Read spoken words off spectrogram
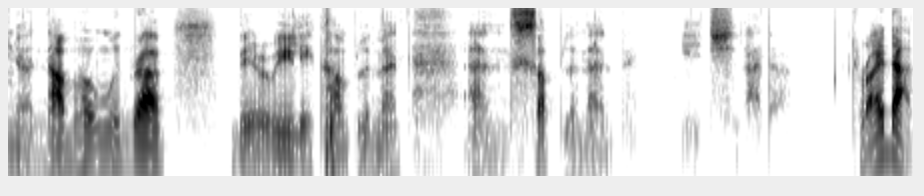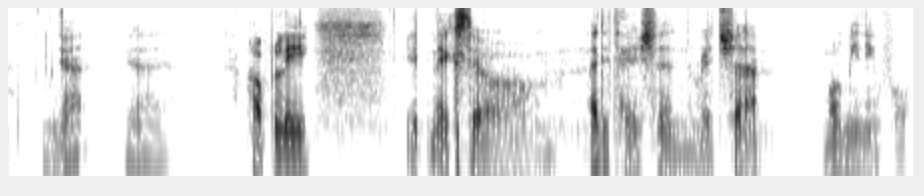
yeah, Nabho Mudra, they really complement and supplement each other. Try that. Yeah, yeah. Hopefully, it makes your meditation richer, more meaningful.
